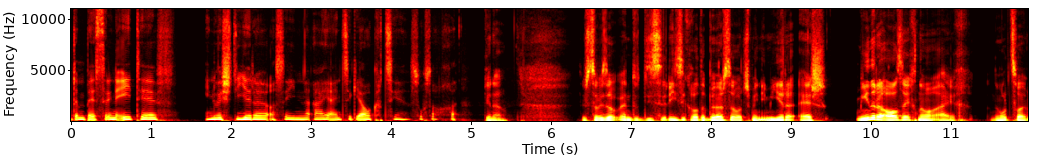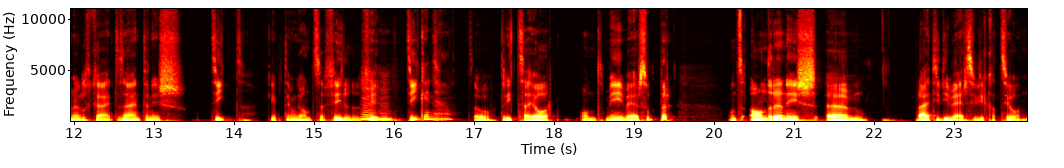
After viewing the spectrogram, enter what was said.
dann besser in ETF investieren als in eine einzige Aktie, so Sachen. Genau. Das ist sowieso, wenn du dieses Risiko der Börse willst minimieren willst, hast du meiner Ansicht nach eigentlich nur zwei Möglichkeiten. Das eine ist Zeit, gibt dem Ganzen viel, viel Mhm. Zeit. Genau. so 13 Jahre und mehr wäre super. Und das andere ist ähm, breite Diversifikation.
